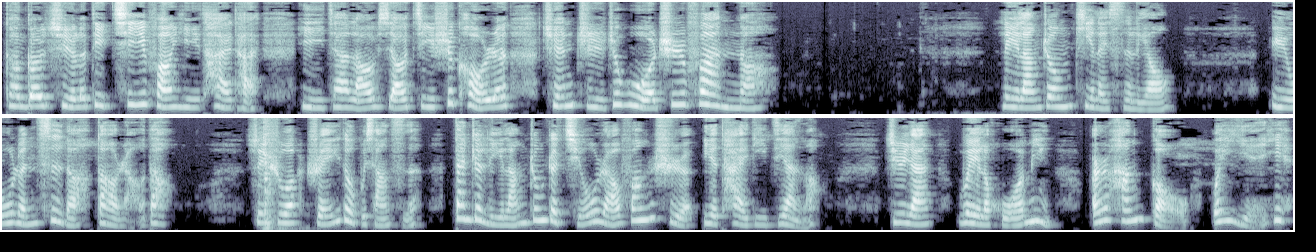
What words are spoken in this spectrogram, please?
刚刚娶了第七房姨太太，一家老小几十口人全指着我吃饭呢。李郎中涕泪四流，语无伦次的告饶道：“虽说谁都不想死，但这李郎中这求饶方式也太低贱了，居然为了活命而喊狗为爷爷。”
